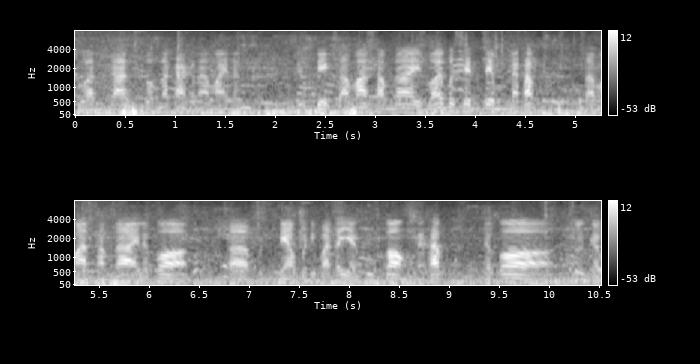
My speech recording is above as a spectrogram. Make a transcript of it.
ส่วนการสวมหน้ากากอนามัยนั้น เด็กสามารถทำได้ร้อยเปอร์เซ็นต์เต็มนะครับ สามารถทำได้ แล้วก็แนวปฏิบัติได้อย่างถูกต้องนะครับ แล้วก็ส่วนกับ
